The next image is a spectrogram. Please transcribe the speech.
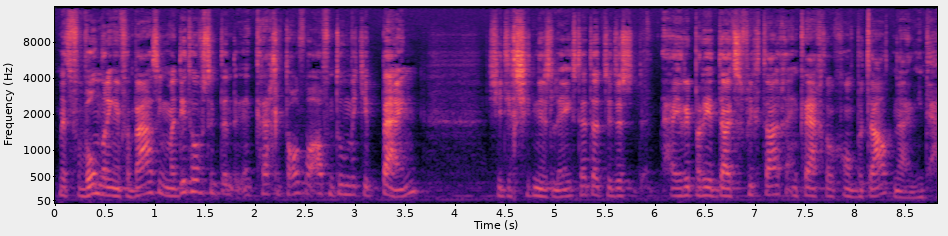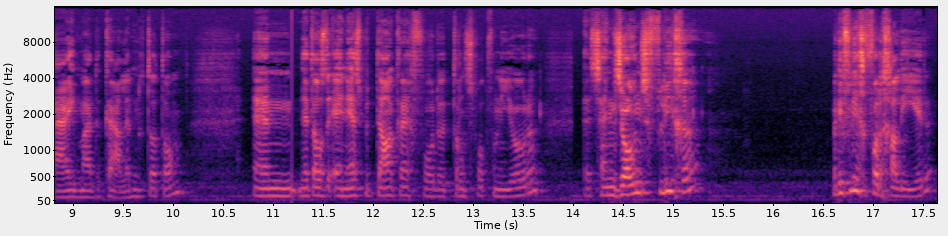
met verwondering en verbazing, maar dit hoofdstuk dan krijg je toch wel af en toe een beetje pijn als je die geschiedenis leest, hè, dat je dus, hij repareert Duitse vliegtuigen en krijgt ook gewoon betaald. Nou, niet hij, maar de KLM doet dat dan. En net als de NS betaald krijgt voor de transport van de Joden. Eh, zijn zoons vliegen, maar die vliegen voor de Galliëren.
